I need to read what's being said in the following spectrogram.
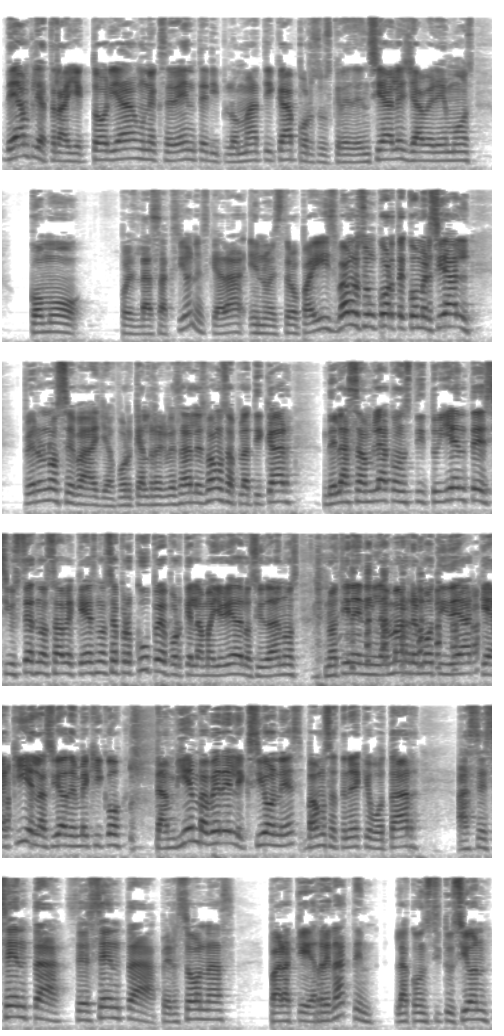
de amplia trayectoria, una excelente diplomática por sus credenciales. Ya veremos cómo, pues, las acciones que hará en nuestro país. Vámonos a un corte comercial, pero no se vaya, porque al regresar les vamos a platicar de la Asamblea Constituyente. Si usted no sabe qué es, no se preocupe, porque la mayoría de los ciudadanos no tienen ni la más remota idea que aquí en la Ciudad de México también va a haber elecciones. Vamos a tener que votar a 60, 60 personas para que redacten la Constitución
